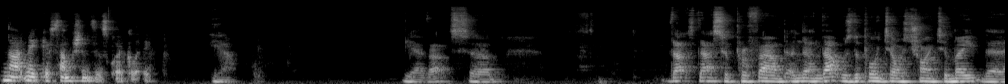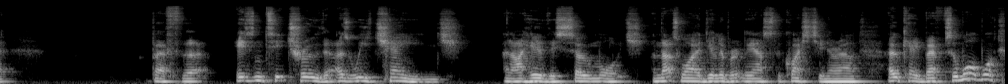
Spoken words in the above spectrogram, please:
not make assumptions as quickly. Yeah. Yeah, that's um, that's that's a profound and and that was the point I was trying to make there, Beth. That isn't it true that as we change, and I hear this so much, and that's why I deliberately asked the question around. Okay, Beth. So what? What?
